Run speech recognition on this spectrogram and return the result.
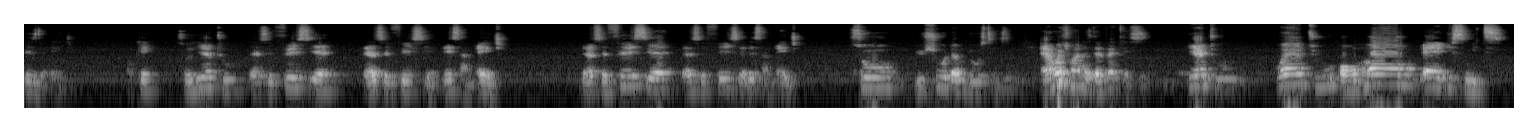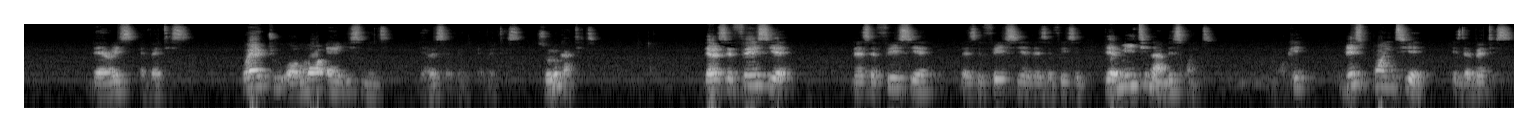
This is the edge. Okay? So here too, there's a face here, there's a face here. This is an edge. There's a face here, there's a face here, there's an edge. So you show them those things. And which one is the vertex? Here too, where two or more edges meet, there is a vertex. Where two or more edges meet, there is a vertex. So look at it. There's a face here, there's a face here, there's a face here, there's a face here. They're meeting at this point. Okay? This point here is the vertex.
